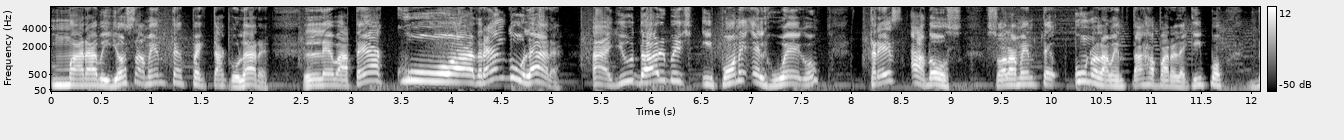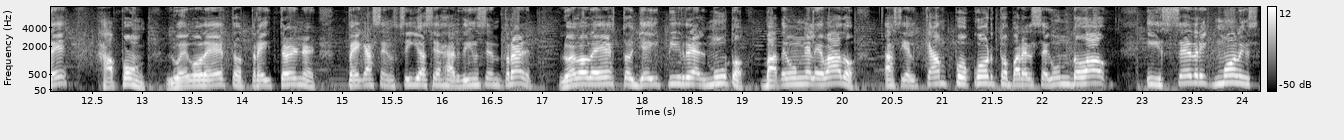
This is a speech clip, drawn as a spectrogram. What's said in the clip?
maravillosamente espectacular. Le batea cuadrangular a Yu Darvish y pone el juego 3 a 2. Solamente uno la ventaja para el equipo de Japón. Luego de esto, Trey Turner pega sencillo hacia jardín central. Luego de esto, JT Realmuto bate un elevado hacia el campo corto para el segundo out. Y Cedric Mullins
